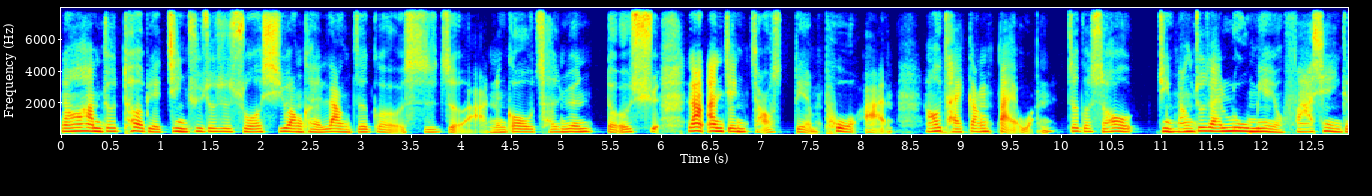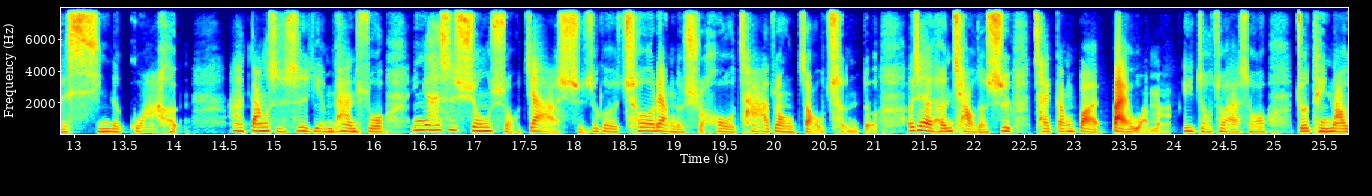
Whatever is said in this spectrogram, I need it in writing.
然后他们就特别进去，就是说希望。可以让这个死者啊能够沉冤得雪，让案件早点破案。然后才刚摆完，这个时候警方就在路面有发现一个新的刮痕。他当时是研判说，应该是凶手驾驶这个车辆的时候擦撞造成的。而且很巧的是，才刚拜拜完嘛，一走出来的时候就听到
